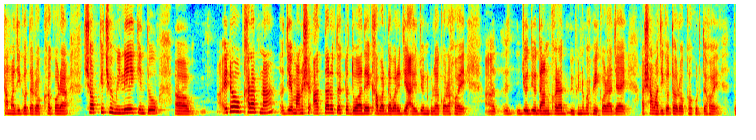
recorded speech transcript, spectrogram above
সামাজিকতা রক্ষা করা সব কিছু মিলিয়েই কিন্তু এটাও খারাপ না যে মানুষের আত্মারও তো একটা দোয়া দেয় খাবার দাবারের যে আয়োজনগুলো করা হয় যদিও দান খরাত বিভিন্নভাবে করা যায় আর সামাজিকতাও রক্ষা করতে হয়, তো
